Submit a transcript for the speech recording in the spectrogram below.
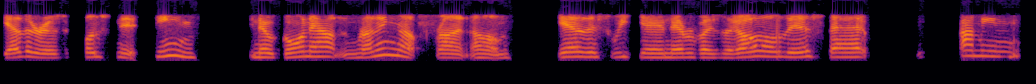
together as a close knit team. You know, going out and running up front. Um, yeah, this weekend everybody's like, oh, this, that. I mean,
